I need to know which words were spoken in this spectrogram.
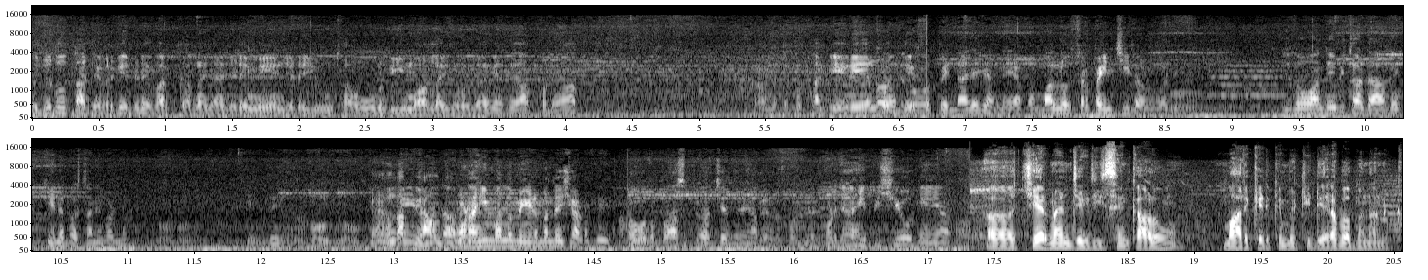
ਉਹ ਜਦੋਂ ਤੁਹਾਡੇ ਵਰਗੇ ਜਿਹੜੇ ਵਰਕਰ ਨੇ ਜਾਂ ਜਿਹੜੇ ਮੇਨ ਜਿਹੜੇ ਯੂਥ ਆ ਉਹ ਡੀਮੋਰਲਾਈਜ਼ ਹੋ ਜਾਣਗੇ ਤੇ ਆਪਣੇ ਆਪ ਕੰਮ ਤੇ ਪੁੱਠਾ ਗੇ ਰਹੇ ਉਹਨਾਂ ਨੇ ਦੇਖੋ ਪਿੰਡਾਂ 'ਚ ਜਾਂਦੇ ਆਪਾਂ। ਮੰਨ ਲਓ ਸਰਪੰਚੀ ਲਾ ਲਓ ਜਦੋਂ ਆਂਦੇ ਵੀ ਤੁਹਾਡਾ ਤੇ ਕਿਹਨੇ ਪਸਤਾ ਨਹੀਂ ਫੜਨਾ? ਕਹਿੰਦੇ ਹੁਣ ਲੋਕ ਕਹਿਣ ਲੱਗ ਮੇਨ ਪਿਆ ਬੰਦਾ ਹੁਣ ਅਸੀਂ ਮੰਨ ਲਓ ਮੇਨ ਬੰਦੇ ਛੱਡਦੇ। ਟੌਪ ਪਲੱਸ ਤੇ ਚੱਲ ਰਹੇ ਆ। ਹੁਣ ਜਦੋਂ ਅਸੀਂ ਪਿੱਛੇ ਹੋ ਗਏ ਆ। Chairman Jagjit Singh Kahlon market committee Dera Baba Nanak.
